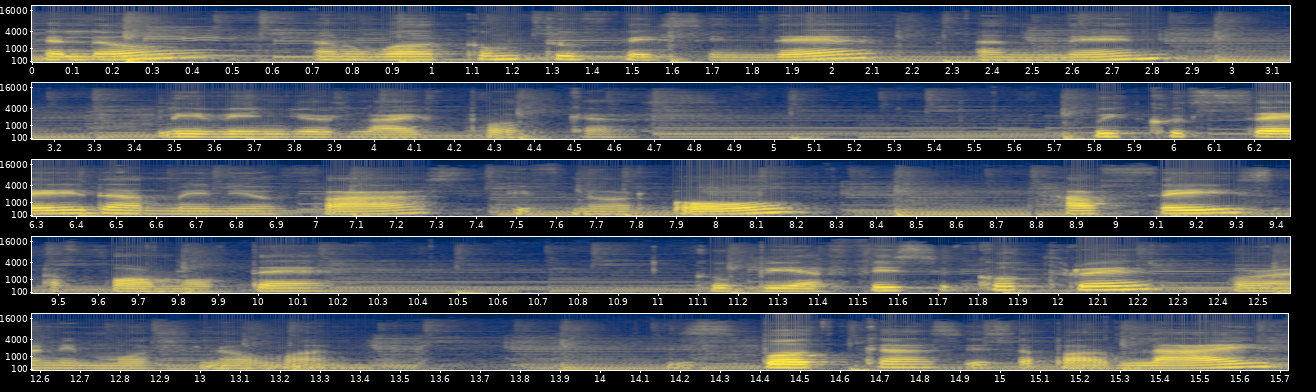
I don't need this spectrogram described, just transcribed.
Hello, and welcome to Facing Death and Then Living Your Life podcast. We could say that many of us, if not all, have faced a form of death. Could be a physical threat or an emotional one. This podcast is about life,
